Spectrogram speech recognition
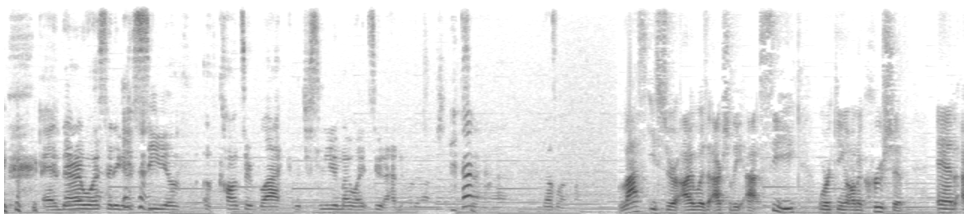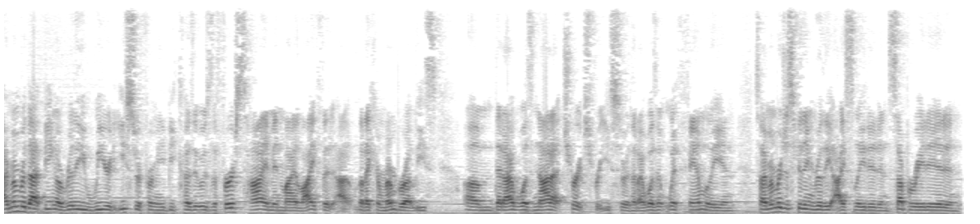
and there I was sitting in a sea of, of concert black with just me in my white suit. I had no other option. So, uh, that was a lot of fun. Last Easter, I was actually at sea working on a cruise ship. And I remember that being a really weird Easter for me because it was the first time in my life that I, that I can remember at least um, that I was not at church for Easter and that I wasn't with family. And so I remember just feeling really isolated and separated and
